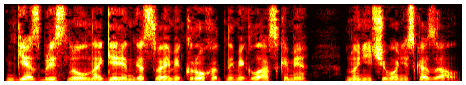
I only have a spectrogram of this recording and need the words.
Гесс блеснул на Геринга своими крохотными глазками, но ничего не сказал.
